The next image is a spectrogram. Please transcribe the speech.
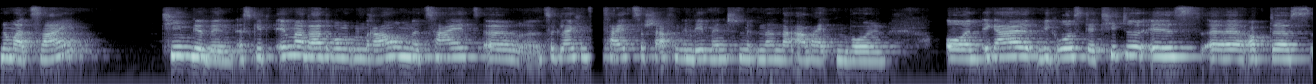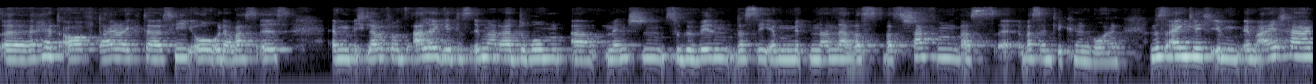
Nummer zwei, Teamgewinn. Es geht immer darum, einen Raum, eine Zeit äh, zur gleichen Zeit zu schaffen, in dem Menschen miteinander arbeiten wollen. Und egal wie groß der Titel ist, äh, ob das äh, Head of, Director, CEO oder was ist, ich glaube, für uns alle geht es immer darum, äh, Menschen zu gewinnen, dass sie eben miteinander was, was schaffen, was, äh, was entwickeln wollen. Und das ist eigentlich im, im Alltag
